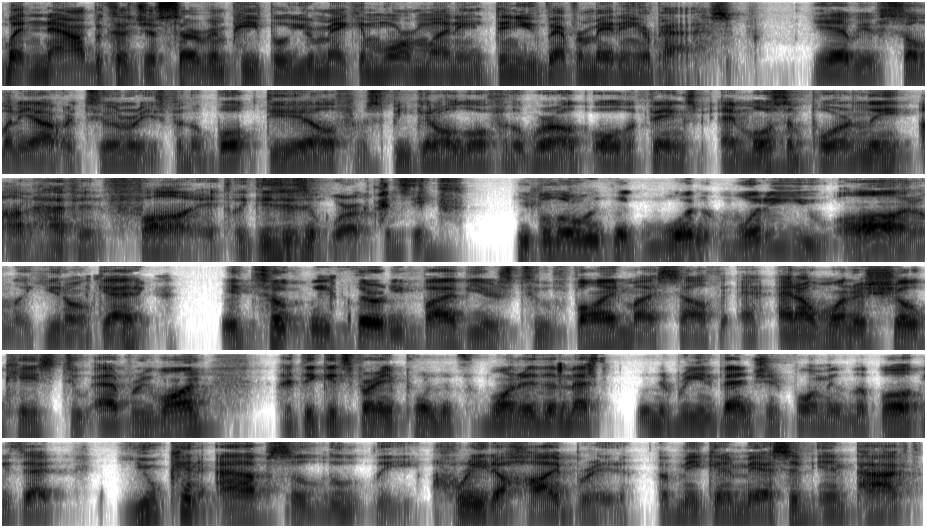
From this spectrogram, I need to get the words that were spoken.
but now because you're serving people you're making more money than you've ever made in your past yeah, we have so many opportunities from the book deal, from speaking all over the world, all the things. And most importantly, I'm having fun. Like this isn't work to me. People are always like, what what are you on? I'm like, you don't get it. It took me 35 years to find myself. And, and I want to showcase to everyone. I think it's very important. It's one of the messages in the reinvention formula in the book is that you can absolutely create a hybrid of making a massive impact,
